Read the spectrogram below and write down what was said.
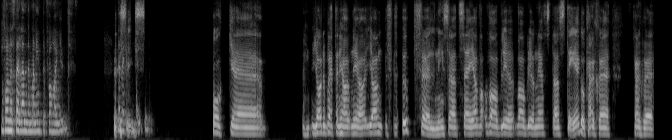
på sådana ställen där man inte får ha ljud. Precis. Och eh, ja, du berättade ni har, ni har, har en uppföljning så att säga. Vad, vad, blir, vad blir nästa steg och kanske, kanske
